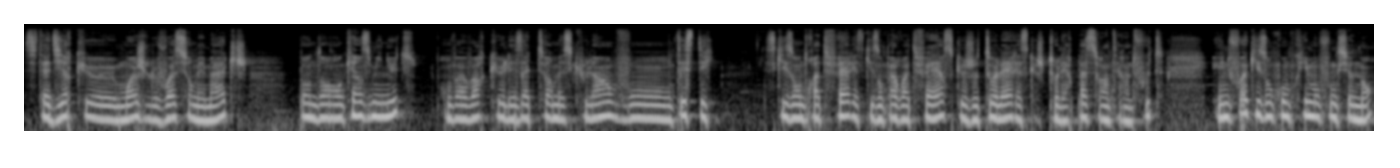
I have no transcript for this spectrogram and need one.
C'est-à-dire que moi, je le vois sur mes matchs, pendant 15 minutes, on va voir que les acteurs masculins vont tester ce qu'ils ont le droit de faire et ce qu'ils n'ont pas le droit de faire, ce que je tolère et ce que je tolère pas sur un terrain de foot. Et une fois qu'ils ont compris mon fonctionnement,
